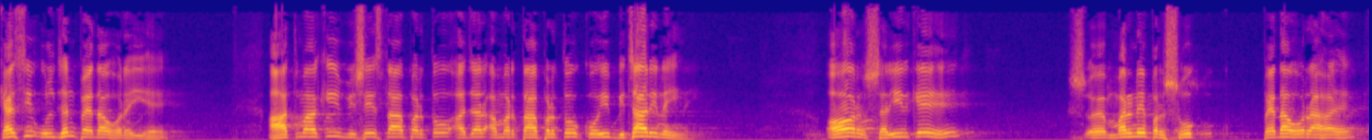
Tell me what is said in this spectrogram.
कैसी उलझन पैदा हो रही है? आत्मा की विशेषता पर तो अजर अमरता पर तो कोई विचार ही नहीं। और शरीर के मरने पर शोक पैदा हो रहा है।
